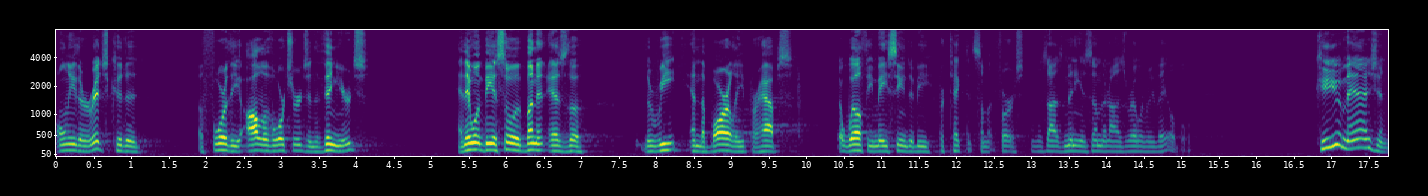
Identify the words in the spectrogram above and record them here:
only the rich could uh, afford the olive orchards and the vineyards. And they wouldn't be as so abundant as the, the wheat and the barley, perhaps. The wealthy may seem to be protected some at first, but there's not as many as them, they're not as readily available. Can you imagine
